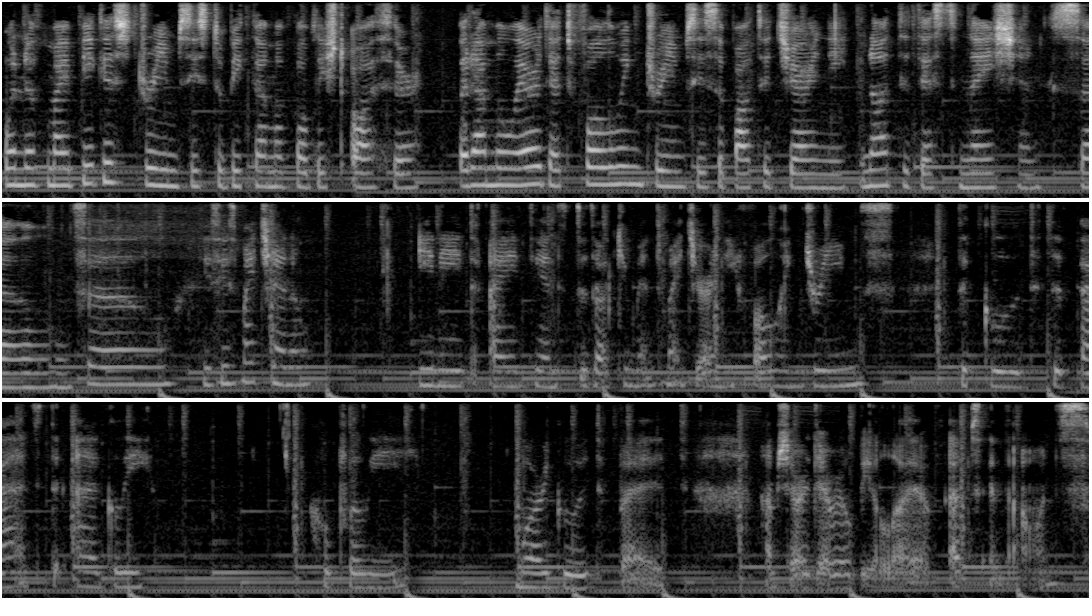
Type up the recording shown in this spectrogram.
One of my biggest dreams is to become a published author but I'm aware that following dreams is about a journey, not a destination, so... So, this is my channel. In it, I intend to document my journey following dreams, the good, the bad, the ugly, hopefully more good, but I'm sure there will be a lot of ups and downs.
